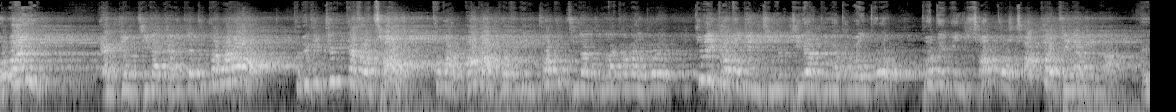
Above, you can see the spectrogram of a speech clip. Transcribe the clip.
ও ভাই একজন চিনা চারিটা জুতা মারো। তুমি কি চিন্তা করছ, তোমার বাবা প্রতিদিন কত জিনার গুণা কামাই করে? তুমি কতদিন জিনার গুণা কামাই করো? প্রতিদিন শত শত জিনার গুণা। এই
